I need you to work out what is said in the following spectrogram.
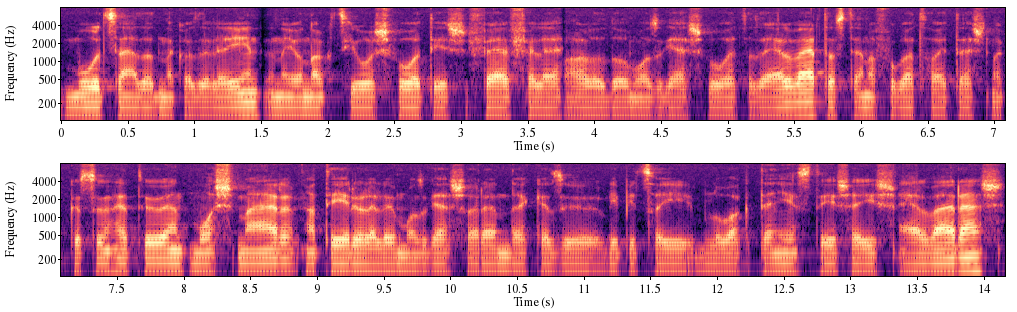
múlt századnak az elején nagyon akciós volt, és felfele haladó mozgás volt az elvárt, aztán a fogadhajtásnak köszönhetően most már a térről elő mozgással rendelkező lipicai lovak tenyésztése is elvárás.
